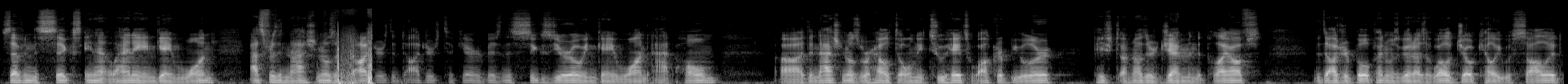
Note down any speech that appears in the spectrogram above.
seven to six in Atlanta in Game One. As for the Nationals and Dodgers, the Dodgers took care of business 6-0 in Game One at home. Uh, the Nationals were held to only two hits. Walker Buehler pitched another gem in the playoffs. The Dodger bullpen was good as well. Joe Kelly was solid.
